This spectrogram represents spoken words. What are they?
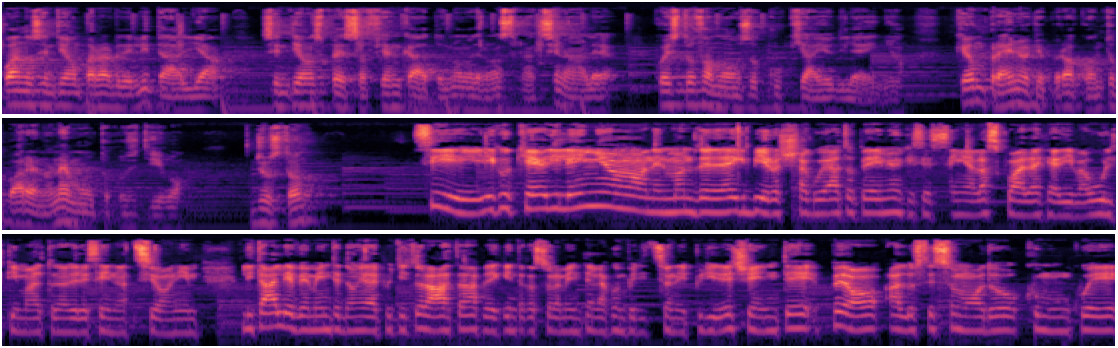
quando sentiamo parlare dell'Italia, sentiamo spesso affiancato il nome della nostra nazionale questo famoso cucchiaio di legno, che è un premio che però a quanto pare non è molto positivo, giusto? Sì, il cucchiaio di legno nel mondo del rugby è lo sciagurato premio che si assegna alla squadra che arriva ultima al torneo delle sei nazioni. L'Italia ovviamente non era più titolata perché è entrata solamente nella competizione più di recente, però allo stesso modo comunque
